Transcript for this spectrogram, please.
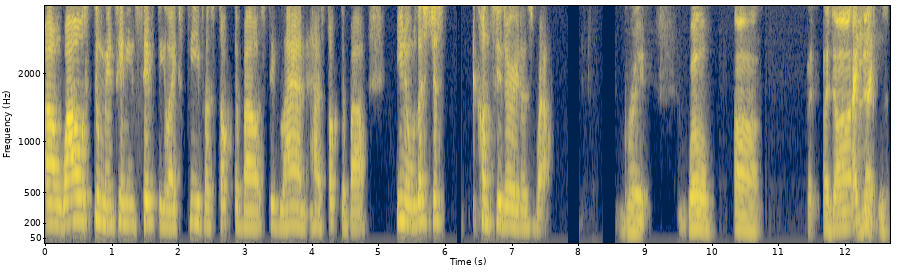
uh, while still maintaining safety, like Steve has talked about, Steve Land has talked about, you know, let's just consider it as well. Great. Well, uh, Adat, this like, is,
